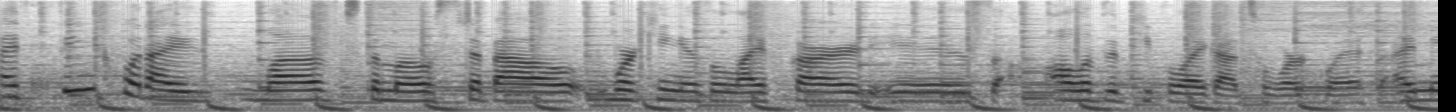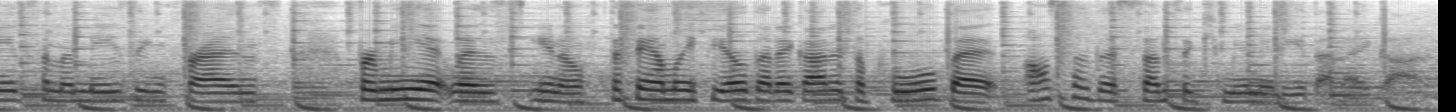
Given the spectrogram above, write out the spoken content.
I think what I loved the most about working as a lifeguard is all of the people I got to work with. I made some amazing friends. For me it was, you know, the family feel that I got at the pool, but also the sense of community that I got.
